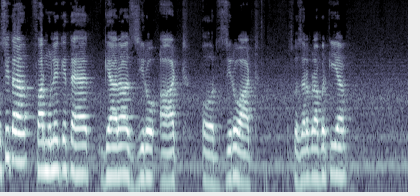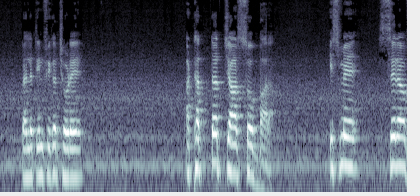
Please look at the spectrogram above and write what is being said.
اسی طرح فارمولے کے تحت گیارہ زیرو آٹھ اور زیرو آٹھ۔ اس کو ذرا برابر کیا۔ پہلے تین فگر چھوڑے۔ اٹھتر چار سو بارہ۔ اس میں صرف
